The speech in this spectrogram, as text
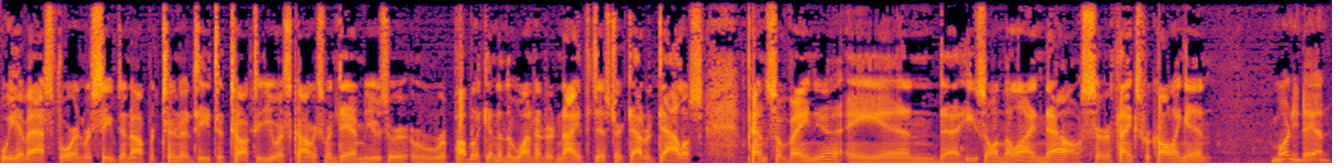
We have asked for and received an opportunity to talk to U.S. Congressman Dan Meuser, Republican in the 109th district out of Dallas, Pennsylvania, and uh, he's on the line now, sir. Thanks for calling in. Morning, Dan.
